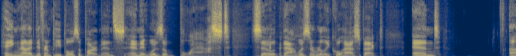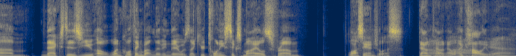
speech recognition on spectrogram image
hanging out at different people's apartments, and it was a blast. So that was a really cool aspect. And um, next is you. Oh, one cool thing about living there was like you're 26 miles from Los Angeles, downtown, Oh, L- like. Hollywood. Yeah,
